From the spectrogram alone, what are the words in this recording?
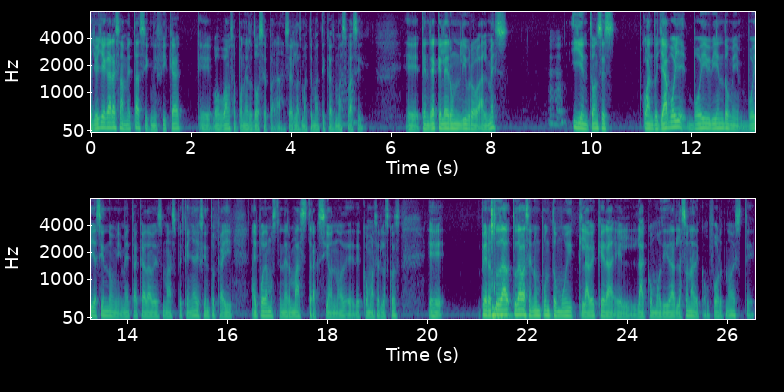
yo llegar a esa meta significa que, vamos a poner 12 para hacer las matemáticas más fácil, eh, tendría que leer un libro al mes. Y entonces, cuando ya voy, voy viendo mi, voy haciendo mi meta cada vez más pequeña, yo siento que ahí, ahí podemos tener más tracción, ¿no? De, cómo hacer las cosas. Eh, pero tú, tú, dabas en un punto muy clave que era el, la comodidad, la zona de confort, ¿no? Este,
